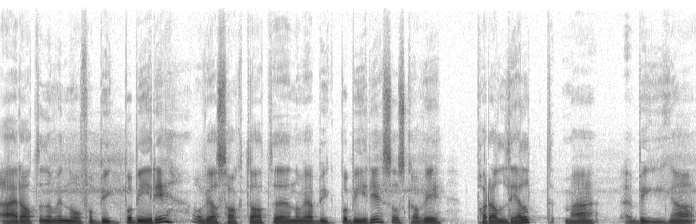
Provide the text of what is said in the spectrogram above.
er at når vi nå får bygd på Biri, og vi har sagt at eh, når vi har bygd på Biri, så skal vi parallelt med bygginga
